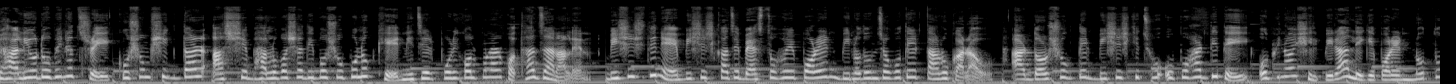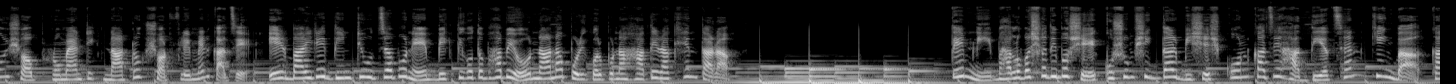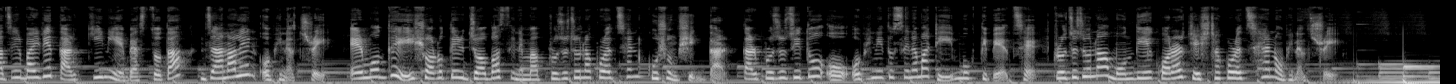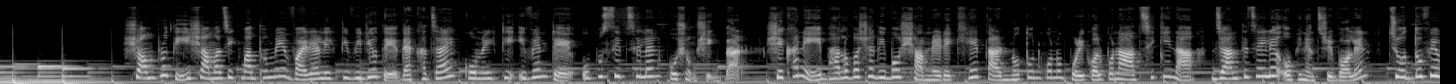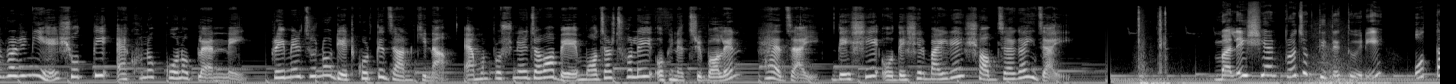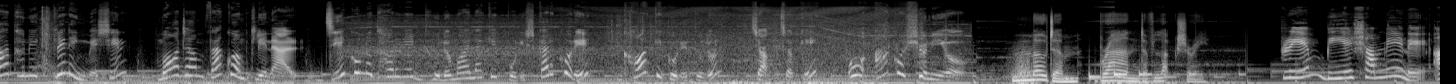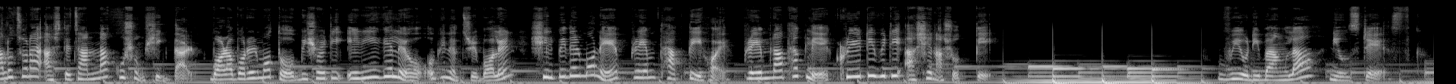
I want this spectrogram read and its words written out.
ঢালিউড অভিনেত্রী কুসুম শিকদার আসছে ভালোবাসা দিবস উপলক্ষে নিজের পরিকল্পনার কথা জানালেন। বিশেষ দিনে বিশেষ কাজে ব্যস্ত হয়ে পড়েন বিনোদন জগতের তারকারাও। আর দর্শকদের বিশেষ কিছু উপহার দিতেই অভিনয় শিল্পীরা লেগে পড়েন নতুন সব রোমান্টিক নাটক শর্ট ফিল্মের কাজে। এর বাইরে দিনটি উদযাপনে ব্যক্তিগতভাবেও নানা পরিকল্পনা হাতে রাখেন তারা। তেমনি ভালোবাসা দিবসে কুসুম শিকদার বিশেষ কোন কাজে হাত দিয়েছেন কিংবা কাজের বাইরে তার কি নিয়ে ব্যস্ততা জানালেন অভিনেত্রী। এর মধ্যেই শরতের জবা সিনেমা প্রযোজনা করেছেন কুসুম শিকদার। তার প্রযোজিত ও অভিনীত সিনেমাটি মুক্তি পেয়েছে। প্রযোজনা মন দিয়ে করার চেষ্টা করেছেন অভিনেত্রী। সম্প্রতি সামাজিক মাধ্যমে ভাইরাল একটি ভিডিওতে দেখা যায়, কোন একটি ইভেন্টে উপস্থিত ছিলেন কুসুম শিকদার। সেখানে ভালোবাসা দিবস সামনে রেখে তার নতুন কোনো পরিকল্পনা আছে কিনা জানতে চাইলে অভিনেত্রী বলেন, চোদ্দ ফেব্রুয়ারি নিয়ে সত্যি এখনও কোনো প্ল্যান নেই। প্রেমের জন্য ডেট করতে যান কিনা এমন প্রশ্নের জবাবে মজার ছলেই অভিনেত্রী বলেন হ্যাঁ যাই। দেশে ও দেশের বাইরে সব জায়গায় যাই। মালয়েশিয়ান প্রযুক্তিতে তৈরি অত্যাধুনিক cleaning machine modern vacuum cleaner. যে কোনো ধরনের ধুলো ময়লাকে পরিষ্কার করে ঘরকে করে তুলুন চকচকে ও আকর্ষণীয়। Modem, brand of luxury. প্রেম বিয়ে সামনে এনে আলোচনায় আসতে চান না কুসুম শিকদার। বরাবরের মতো বিষয়টি এড়িয়ে গেলেও অভিনেত্রী বলেন শিল্পীদের মনে প্রেম থাকতেই হয়। প্রেম না থাকলে ক্রিয়েটিভিটি আসে না সত্যি। VOD Bangla news desk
